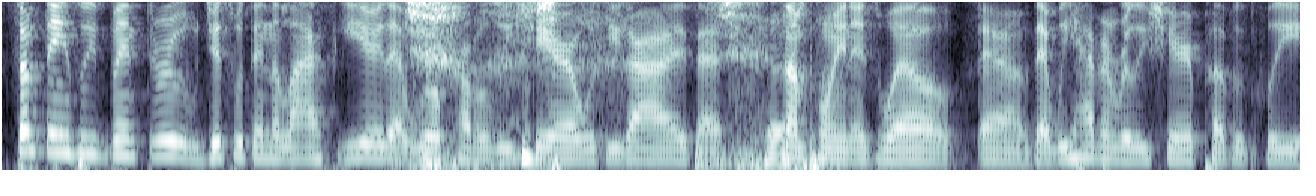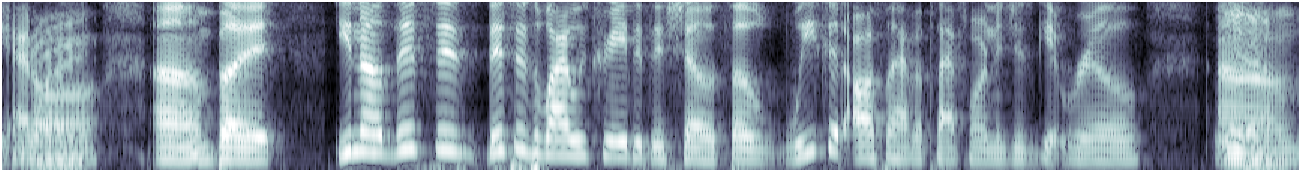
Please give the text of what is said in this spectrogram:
some things we've been through just within the last year that we'll probably share with you guys at some point as well. Uh, that we haven't really shared publicly at Right. all. Um, but you know, this is this is why we created this show, so we could also have a platform to just get real. Um, Yeah.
